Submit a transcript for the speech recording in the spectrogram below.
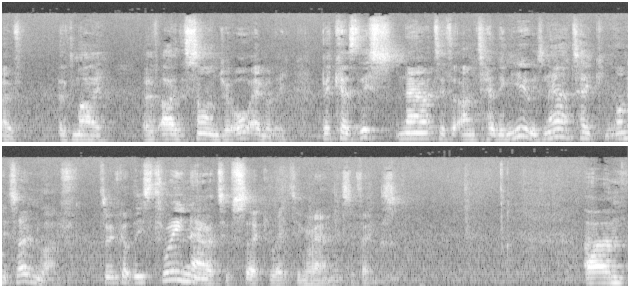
of, of, my, of either Sandra or Emily, because this narrative that I'm telling you is now taking on its own life. So we've got these three narratives circulating around these events. Um,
